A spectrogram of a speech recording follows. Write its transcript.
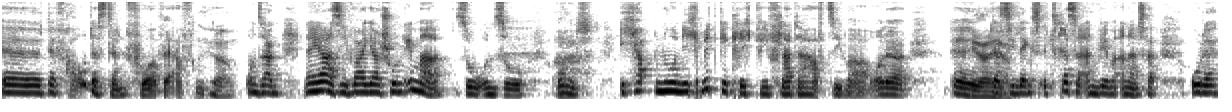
äh, der Frau das dann vorwerfen Ja. und sagen, naja, sie war ja schon immer so und so. Und ich habe nur nicht mitgekriegt, wie flatterhaft sie war oder äh, Ja, dass ja. sie längst Interesse an wem anders hat. Oder,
